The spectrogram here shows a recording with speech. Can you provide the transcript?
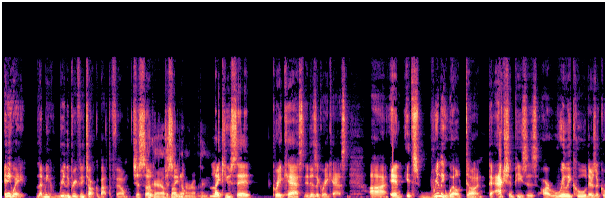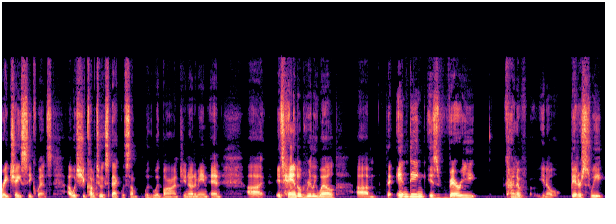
anyway, let me really briefly talk about the film, just so, okay, just so you know, interrupting. like you said, great cast. It is a great cast, uh, and it's really well done. The action pieces are really cool. There's a great chase sequence, uh, which you come to expect with some with, with Bond. You know what I mean? And uh, it's handled really well. Um, the ending is very kind of you know bittersweet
